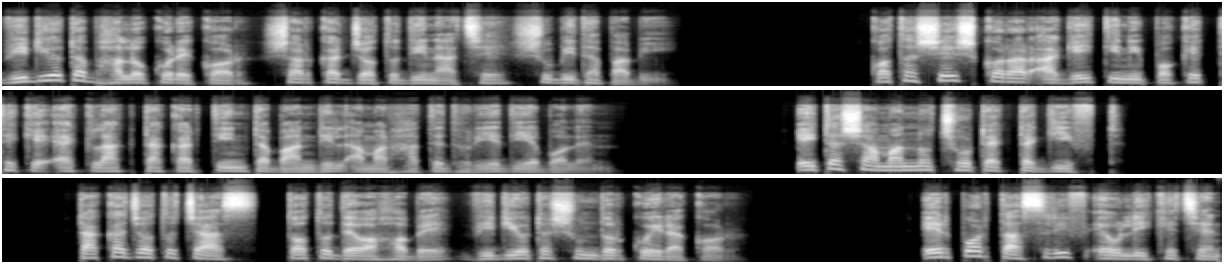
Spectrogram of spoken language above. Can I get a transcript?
ভিডিওটা ভালো করে কর, সরকার যতদিন আছে সুবিধা পাবি। কথা শেষ করার আগেই তিনি পকেট থেকে এক লাখ টাকার তিনটা বান্ডিল আমার হাতে ধরিয়ে দিয়ে বলেন। এইটা সামান্য ছোট একটা গিফট। টাকা যত চাস, তত দেওয়া হবে, ভিডিওটা সুন্দর কইরা কর। এরপর তাসরিফ এও লিখেছেন,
